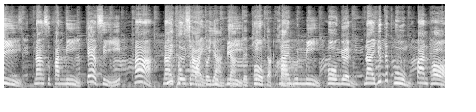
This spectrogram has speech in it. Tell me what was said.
4. นางสุพันธ์นีแก้วศรี 5. นายนี่ธคืองชัยสปอร์ตตัวอย่างบุตรดีจาก TheTip.com 6. นายบุญมีโพเงิน นายยุทธภูมิ ปานทอง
